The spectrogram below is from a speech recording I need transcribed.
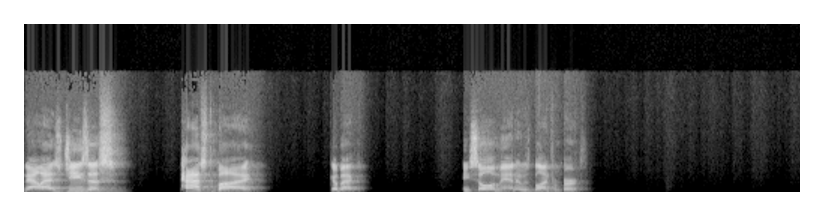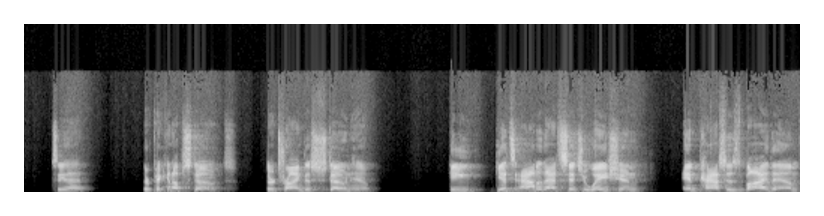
Now, as Jesus passed by, go back he saw a man who was blind from birth. See that? They're picking up stones. They're trying to stone him. He gets out of that situation and passes by them.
